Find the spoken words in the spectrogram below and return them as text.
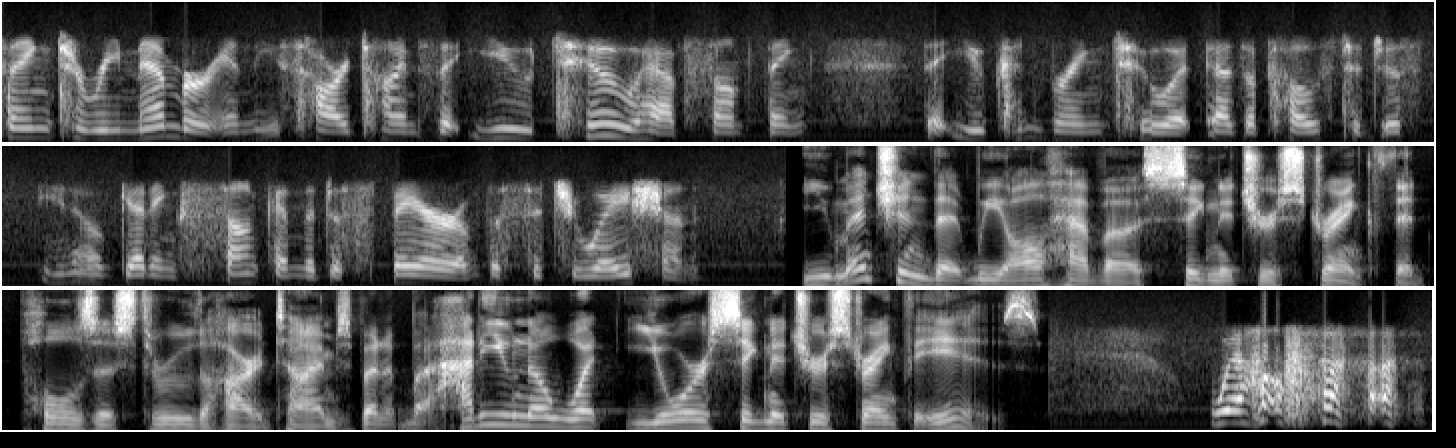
thing to remember in these hard times that you too have something that you can bring to it as opposed to just, you know, getting sunk in the despair of the situation. You mentioned that we all have a signature strength that pulls us through the hard times, but, but how do you know what your signature strength is? Well,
